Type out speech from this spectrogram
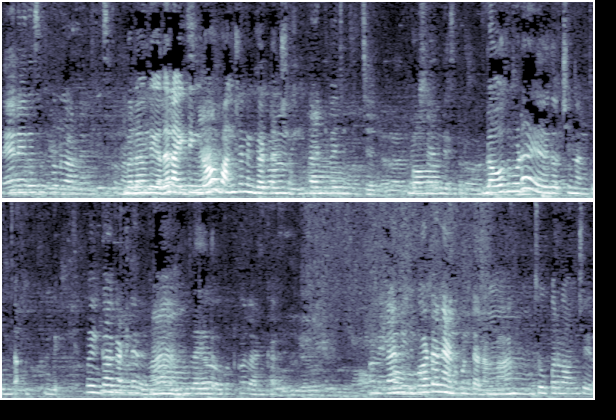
నేనేదో సింపుల్గా తీసుకున్నాను. భలే ఉంది కదా లైటింగ్లో ఫంక్షన్ కట్టచ్చు. ఇలాంటివే చూపించారు. బాగుంది. బ్లౌజ్ కూడా ఏది వచ్చింది అనుకుంటా. ఇది. ఇంకా కట్టలేదు. లేదు. కుట్టుకోలే ఇంకా. అవును, ఇలాంటిది కోటనే అనుకుంటానమ్మా. సూపర్గా ఉంది చీర.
